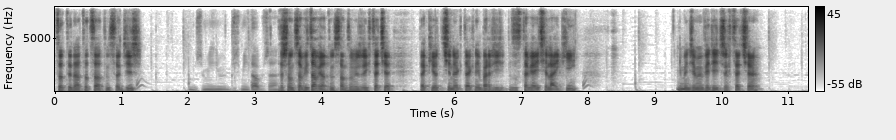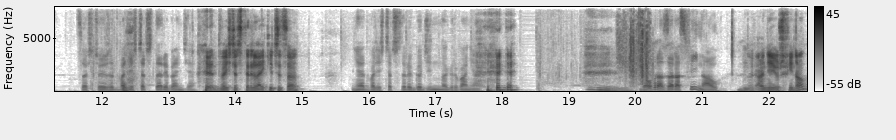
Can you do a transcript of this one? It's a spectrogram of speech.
Co ty na to? Co o tym sądzisz? Brzmi, brzmi dobrze. Zresztą co widzowie o tym sądzą. Jeżeli chcecie taki odcinek, to jak najbardziej zostawiajcie lajki. I będziemy wiedzieć, że chcecie. Coś czuję, że 24 będzie. 24 lajki, czy co? Nie, 24 godziny nagrywania. Dobra, zaraz finał. No, a nie już finał?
